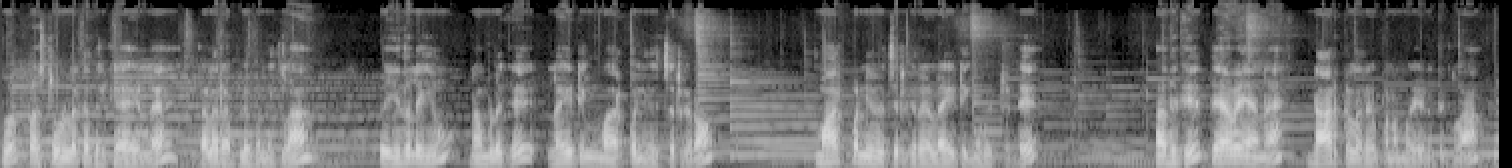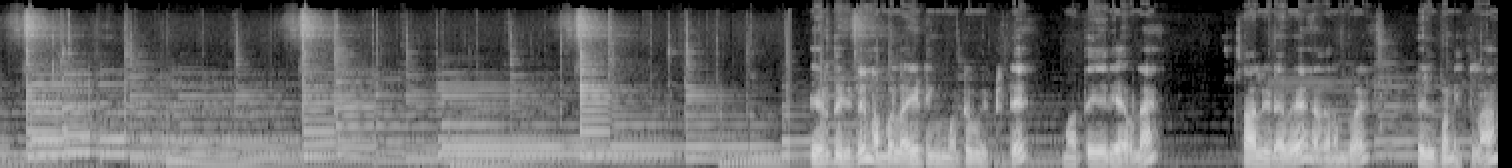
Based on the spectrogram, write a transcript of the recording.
இப்போ ஃபஸ்ட்டு உள்ள கத்திரிக்காயில் கலர் அப்ளை பண்ணிக்கலாம். இப்போ இதுலேயும் நம்மளுக்கு லைட்டிங் மார்க் பண்ணி வச்சுருக்கிறோம். மார்க் பண்ணி வச்சுருக்கிற லைட்டிங்கை விட்டுட்டு அதுக்கு தேவையான டார்க் கலரை இப்போ நம்ம எடுத்துக்கலாம். எடுத்துக்கிட்டு நம்ம லைட்டிங் மட்டும் விட்டுட்டு மற்ற ஏரியாவில் சாலிடாகவே அதை நம்ம ஃபில் பண்ணிக்கலாம்.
